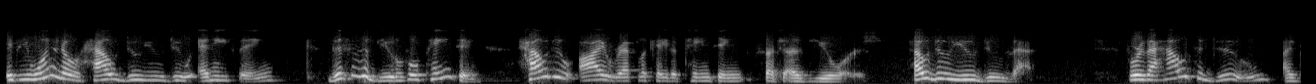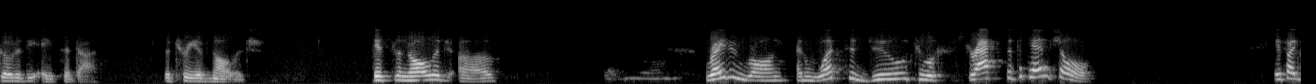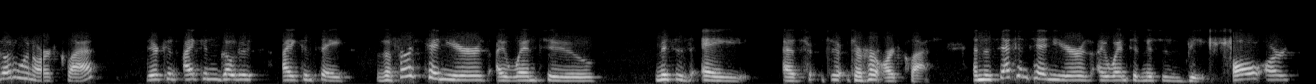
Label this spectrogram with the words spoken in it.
If you want to know how do you do anything, this is a beautiful painting. How do I replicate a painting such as yours? How do you do that? For the how to do, I go to the Etzadah, the tree of knowledge. It's the knowledge of right and wrong and what to do to extract the potential. If I go to an art class, there can I can go to I can say the first 10 years I went to Mrs. A as to, to her art class. And the second 10 years I went to Mrs. B. All art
